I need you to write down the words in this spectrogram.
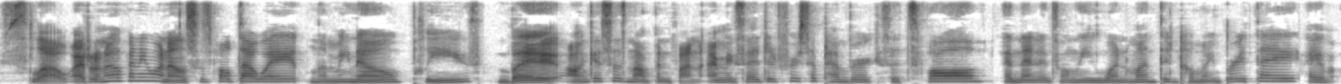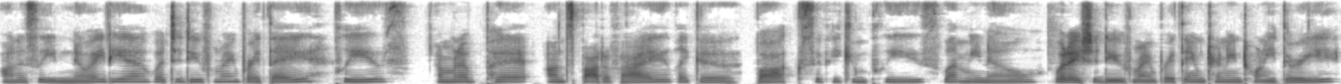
slow. I don't know if anyone else has felt that way. Let me know, please. But August has not been fun. I'm excited for September because it's fall and then it's only one month until my birthday. I have honestly no idea what to do for my birthday. Please I'm gonna put on Spotify like a box if you can please let me know what I should do for my birthday. I'm turning 23,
